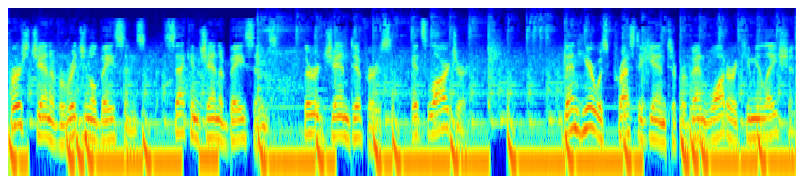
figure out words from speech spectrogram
First gen of original basins, second gen of basins, third gen differs, it's larger. Then here was pressed again to prevent water accumulation.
